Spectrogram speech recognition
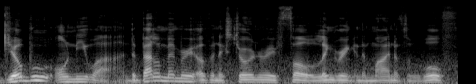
Gyobu Oniwa, the battle memory of an extraordinary foe lingering in the mind of the wolf.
